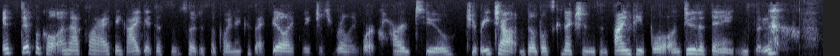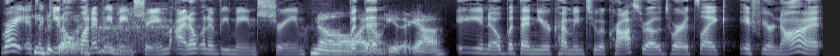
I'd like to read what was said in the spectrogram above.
it's difficult, and that's why I think I get dis- so disappointed because I feel like we just really work hard to to reach out and build those connections and find people and do the things. And Right. It's like it you don't want to be mainstream. I don't want to be mainstream. no, But I then- don't either. Yeah, You know, but then you're coming to a crossroads where it's like, if you're not,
